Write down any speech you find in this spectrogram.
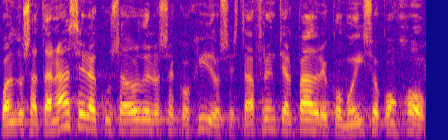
Cuando Satanás, el acusador de los escogidos, está frente al Padre, como hizo con Job,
